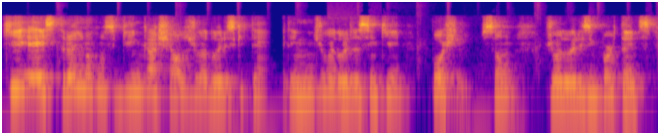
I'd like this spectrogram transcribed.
que é estranho não conseguir encaixar os jogadores que tem. Tem muitos jogadores assim que, poxa, são jogadores importantes.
